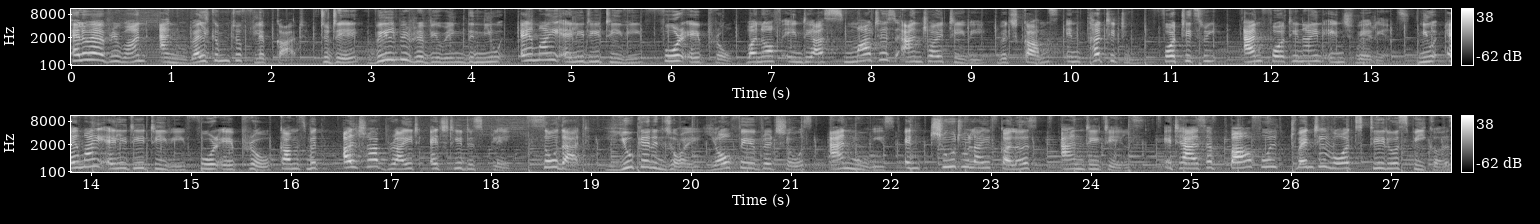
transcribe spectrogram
Hello everyone and welcome to Flipkart. Today we'll be reviewing the new MI LED TV 4A Pro, one of India's smartest Android TV which comes in 32, 43 and 49 inch variants. New MI LED TV 4A Pro comes with ultra bright HD display so that you can enjoy your favorite shows and movies in true to life colors and details. It has a powerful 20 watt stereo speakers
